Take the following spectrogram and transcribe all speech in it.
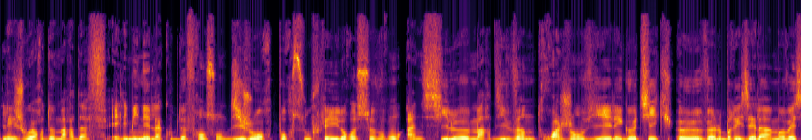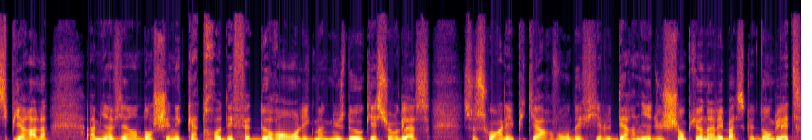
Les joueurs de Mardaf éliminés de la Coupe de France ont 10 jours pour souffler. Ils recevront Annecy le mardi 23 janvier. Les Gothiques, eux, veulent briser la mauvaise spirale. Amiens vient d'enchaîner quatre défaites fête de rang en Ligue Magnus de hockey sur glace. Ce soir, les Picards vont défier le dernier du championnat, les Basques d'Anglette.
